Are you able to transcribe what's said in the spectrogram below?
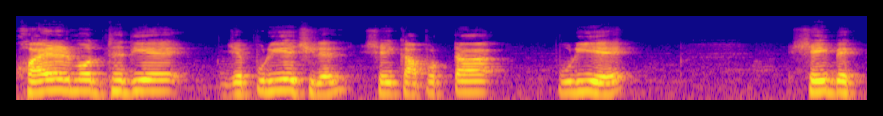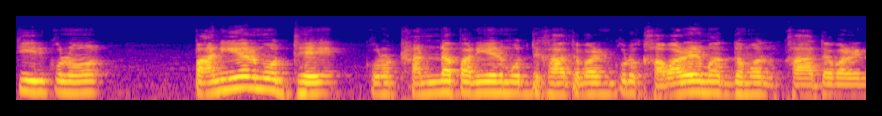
খয়ের মধ্যে দিয়ে যে পুড়িয়েছিলেন, সেই কাপড়টা পুড়িয়ে সেই ব্যক্তির কোনো পানীয়ের মধ্যে, কোনো ঠান্ডা পানীয়ের মধ্যে খাওয়াতে পারেন, কোনো খাবারের মাধ্যমে খাওয়াতে পারেন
